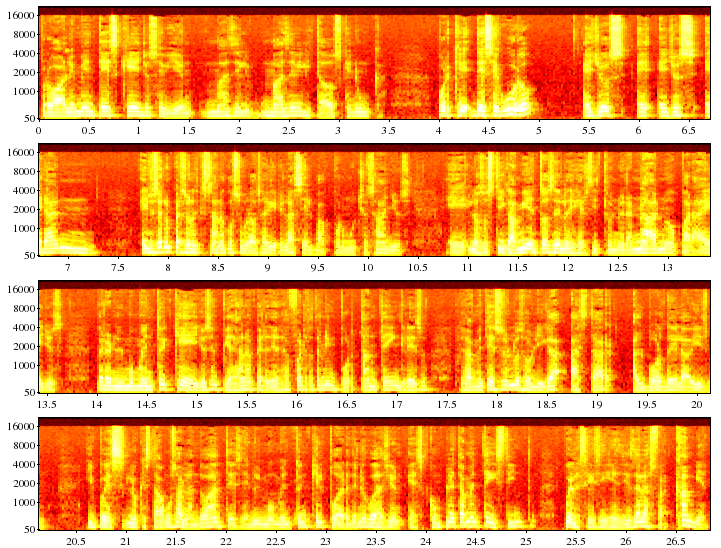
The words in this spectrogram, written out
probablemente es que ellos se vieron más, más debilitados que nunca. Porque de seguro ellos, ellos, eran, ellos eran personas que estaban acostumbrados a vivir en la selva por muchos años. los hostigamientos del ejército no eran nada nuevo para ellos pero en el momento en que ellos empiezan a perder esa fuerza tan importante de ingreso, pues obviamente eso los obliga a estar al borde del abismo. Y pues lo que estábamos hablando antes, en el momento en que el poder de negociación es completamente distinto, pues las exigencias de las FARC cambian.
